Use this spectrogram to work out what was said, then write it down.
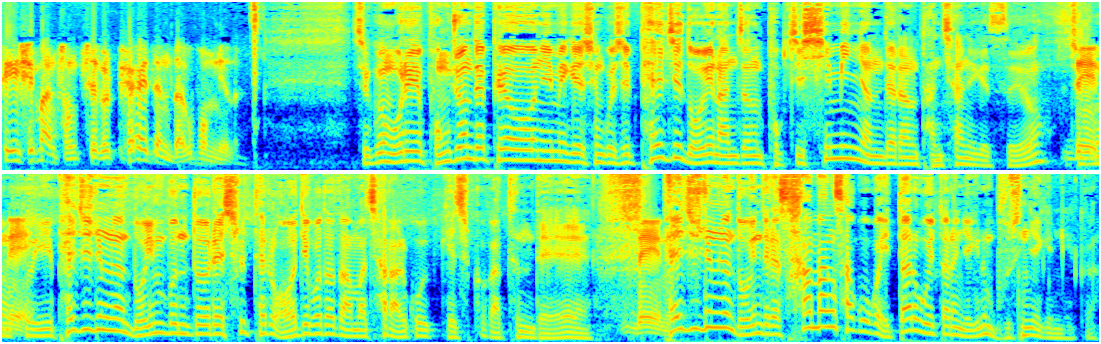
세심한 정책을 펴야 된다고 봅니다. 지금 우리 봉준 대표님이 계신 곳이 폐지 노인 안전 복지 시민 연대라는 단체 아니겠어요? 네네. 그 이 폐지 줍는 노인분들의 실태를 어디보다도 아마 잘 알고 계실 것 같은데 네. 폐지 줍는 노인들의 사망 사고가 잇따르고 있다는 얘기는 무슨 얘기입니까?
